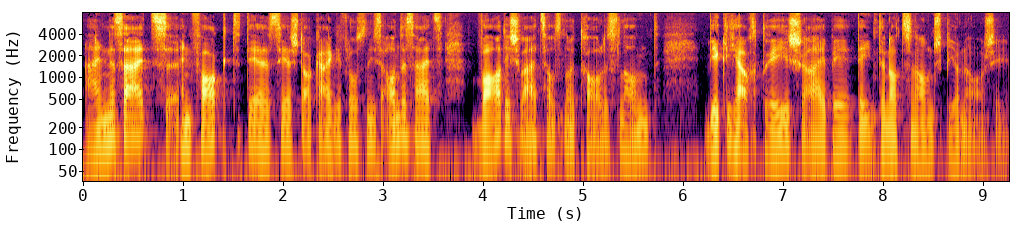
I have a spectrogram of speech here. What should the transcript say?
einerseits ein Fakt, der sehr stark eingeflossen ist. Andererseits war die Schweiz als neutrales Land wirklich auch Drehscheibe der internationalen Spionage.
